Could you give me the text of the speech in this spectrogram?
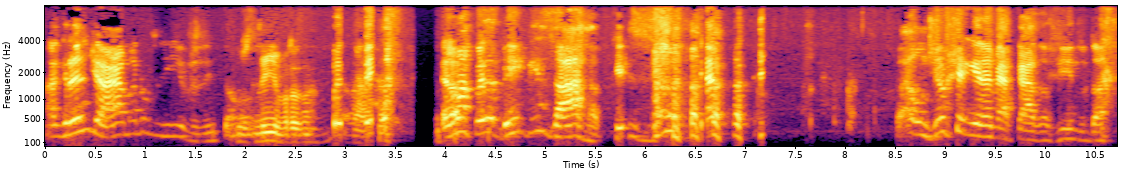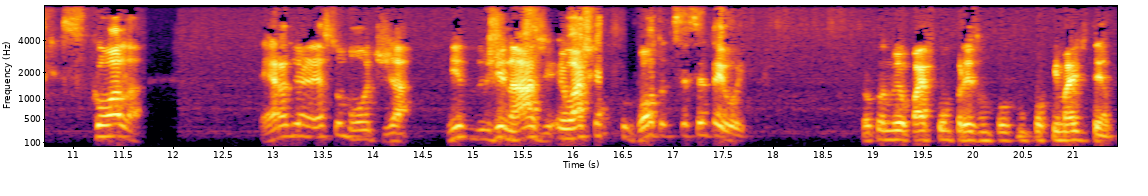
a grande arma nos livros. Então, Os livros, né? Era uma coisa bem bizarra, porque eles viam. Um dia eu cheguei na minha casa vindo da escola, era do Ernesto Monte já, ginásio, eu acho que era por volta de 68. Foi quando meu pai ficou preso um, pouco, um pouquinho mais de tempo.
